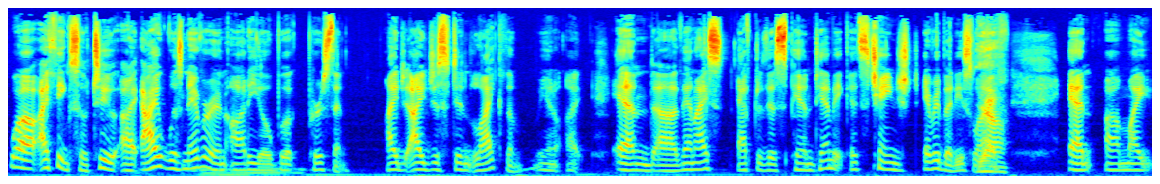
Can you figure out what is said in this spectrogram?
Well, I think so too. I, I was never an audiobook person. I, I just didn't like them, you know. I, and uh, then I, after this pandemic, it's changed everybody's life. Yeah. And uh, my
